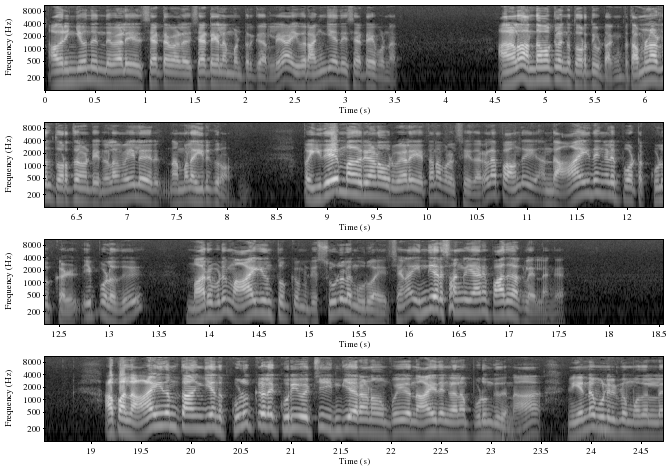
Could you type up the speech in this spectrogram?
அவர் இங்கே வந்து இந்த வேலையை சேட்டை வேலை சேட்டையெல்லாம் பண்ணிருக்காரு இல்லையா? இவர் அங்கேயே அதே சேட்டையை பண்ணார். அதனால தான் அந்த மக்கள் இங்கே துரத்தி விட்டாங்க. இப்போ தமிழ்நாட்டில் துரத்த வேண்டிய நிலைமையில் நம்மளாம் இருக்கிறோம். இப்போ இதே மாதிரியான ஒரு வேலையை தான் அவர்கள் செய்தார்கள். அப்போ வந்து அந்த ஆயுதங்களை போட்ட குழுக்கள் இப்பொழுது மறுபடியும் ஆயுதம் தூக்க வேண்டிய சூழல் அங்கே உருவாயிருச்சு. ஏன்னா இந்திய அரசாங்கம் யாரையும் பாதுகாக்கல இல்லைங்க. அப்போ அந்த ஆயுதம் தாங்கி அந்த குழுக்களை குறி வச்சு இந்திய ராணுவம் போய் அந்த ஆயுதங்கள் எல்லாம் பிடுங்குதுன்னா நீ என்ன பண்ணிருக்கணும் முதல்ல?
